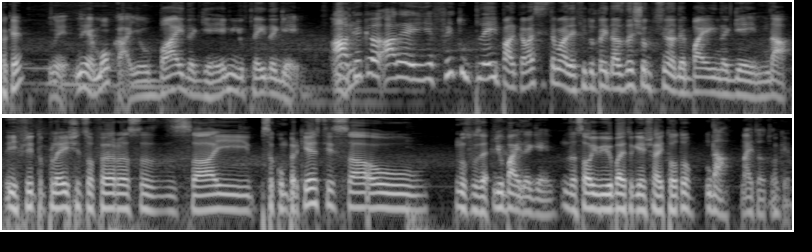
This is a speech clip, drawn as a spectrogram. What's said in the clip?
Ok? Nu e, nu e moca, you buy the game, you play the game. Ah, Mhm. cred că are, e free-to-play, parcă avea sistemul de free-to-play, dar îți dă și opțiunea de buying the game, da. E free to play și îți oferă să, să ai, să cumperi chestii sau... Nu scuze, You buy the game. da, sau you buy to game și ai totul? Da, mai totul. Ok.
